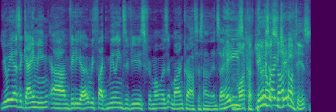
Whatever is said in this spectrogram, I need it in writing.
Yui has a gaming um, video with like millions of views from what was it, Minecraft or something. So he's Minecraft. he You don't know what OG. StarCraft is?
